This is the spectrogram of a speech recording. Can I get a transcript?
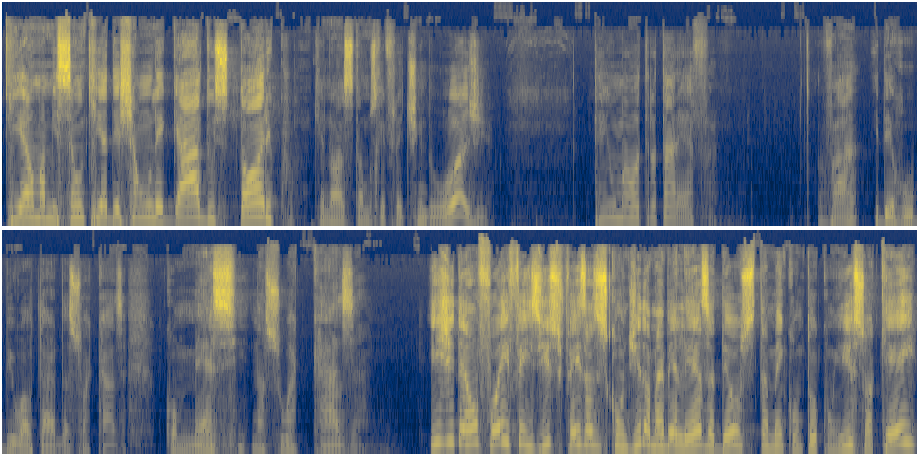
que é uma missão que ia deixar um legado histórico que nós estamos refletindo hoje, tem uma outra tarefa. Vá e derrube o altar da sua casa. Comece na sua casa. E Gideão foi e fez isso, fez as escondidas, mas beleza, Deus também contou com isso, ok?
